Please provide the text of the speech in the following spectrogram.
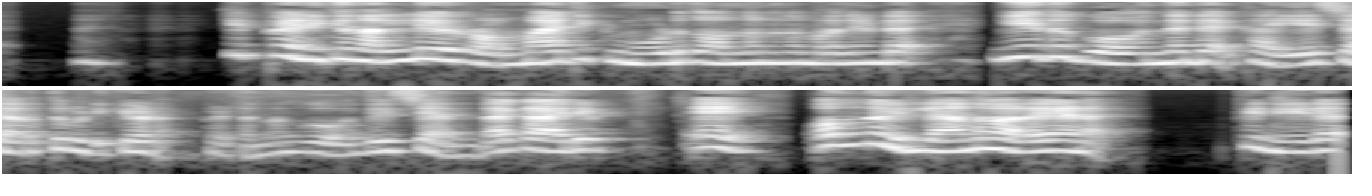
ഇപ്പൊ എനിക്ക് നല്ലൊരു റൊമാന്റിക് മൂഡ് തോന്നണമെന്ന് പറഞ്ഞുകൊണ്ട് ഗീത ഗോവിന്ദന്റെ കയ്യെ ചേർത്ത് പിടിക്കണം പെട്ടെന്ന് ഗോവിന്ദ് വെച്ച് എന്താ കാര്യം? ഏയ് ഒന്നുമില്ല എന്ന് പറയാണ്. പിന്നീട്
